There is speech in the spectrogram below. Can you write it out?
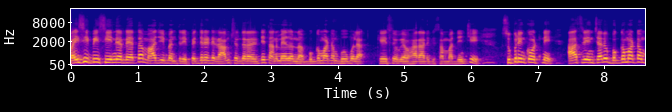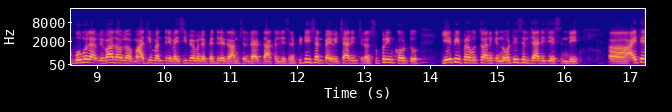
వైసీపీ సీనియర్ నేత మాజీ మంత్రి పెద్దిరెడ్డి రామచంద్రారెడ్డి తన మీద ఉన్న బుగ్గమఠం భూముల కేసు వ్యవహారానికి సంబంధించి సుప్రీంకోర్టుని ఆశ్రయించారు. బుగ్గమఠం భూముల వివాదంలో మాజీ మంత్రి వైసీపీ ఎమ్మెల్యే పెద్దిరెడ్డి రామచంద్రారెడ్డి దాఖలు చేసిన పిటిషన్పై విచారించిన సుప్రీంకోర్టు ఏపీ ప్రభుత్వానికి నోటీసులు జారీ చేసింది. అయితే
